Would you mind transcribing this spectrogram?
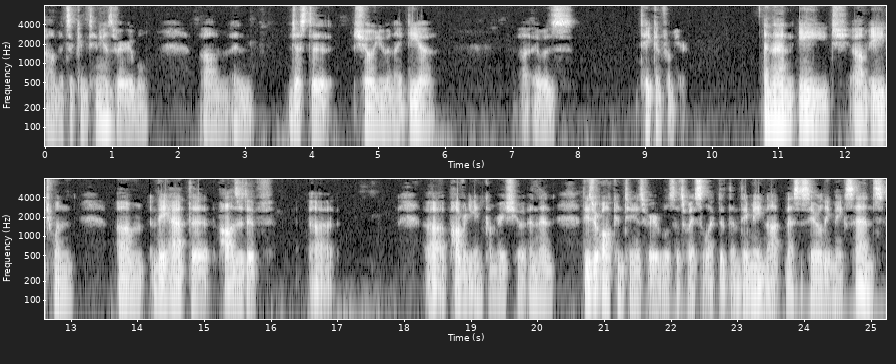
Um, it's a continuous variable, um, and just to show you an idea, uh, it was taken from here. And then age, um, age when um, they had the positive uh, uh, poverty income ratio, and then these are all continuous variables. That's why I selected them. They may not necessarily make sense,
